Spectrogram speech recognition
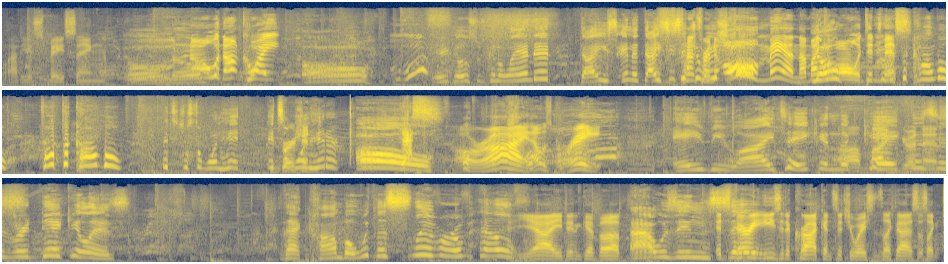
Gladius spacing. Oh no. No, not quite. Oh. Here he goes who's gonna land it. Dice in a dicey right situation. Oh man, that might. no. Oh, it didn't Drop miss. the combo. Drop the combo. It's just a one hit. It's a one hitter. Oh. Yes. All right, that was great. ABY taking the Oh, cake. This is ridiculous. That combo with a sliver of health. Yeah, he didn't give up. That was insane. It's very easy to crack in situations like that. It's just like,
